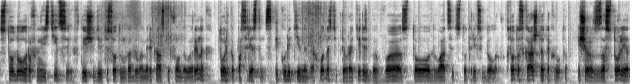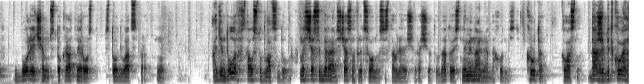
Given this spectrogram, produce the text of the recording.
100 долларов инвестиций в 1900 году в американский фондовый рынок только посредством спекулятивной доходности превратились бы в 120 130 долларов. Кто-то скажет, что это круто. Еще раз, за 100 лет более чем 100-кратный рост. 120, ну, 1 доллар стал 120 долларов. Мы сейчас убираем сейчас инфляционную составляющую расчетов, да, то есть номинальная доходность. Круто, классно. Даже биткоин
